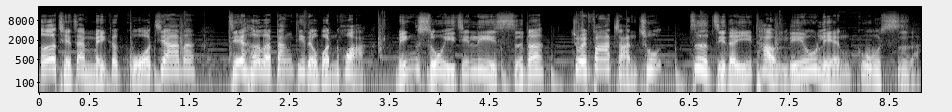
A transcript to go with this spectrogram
而且在每个国家呢，结合了当地的文化、民俗以及历史呢，就会发展出自己的一套榴莲故事啊。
